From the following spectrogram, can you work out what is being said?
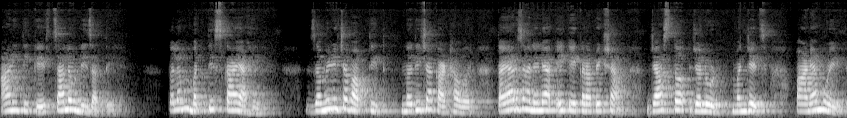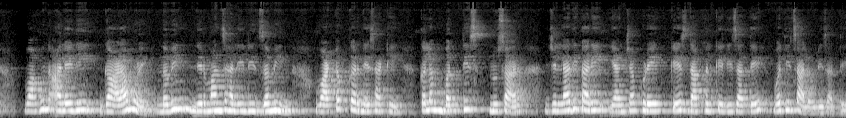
आणि ती केस चालवली जाते. कलम बत्तीस काय आहे? जमिनीच्या बाबतीत नदीच्या काठावर तयार झालेल्या एक एकरापेक्षा जास्त जलोड म्हणजेच पाण्यामुळे वाहून आलेली गाळामुळे नवीन निर्माण झालेली जमीन वाटप करण्यासाठी कलम बत्तीसनुसार जिल्हाधिकारी यांच्यापुढे केस दाखल केली जाते व ती चालवली जाते.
